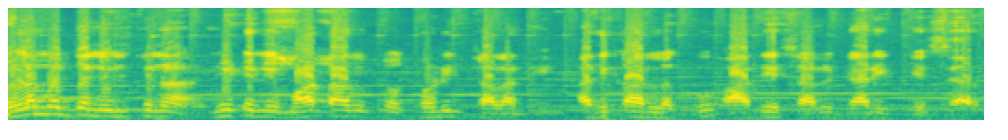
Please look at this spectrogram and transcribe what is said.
ఇళ్ళ మధ్య నిలిచిన నీటిని మోటారుతో తోడించాలని అధికారులకు ఆదేశాలు జారీ చేశారు.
